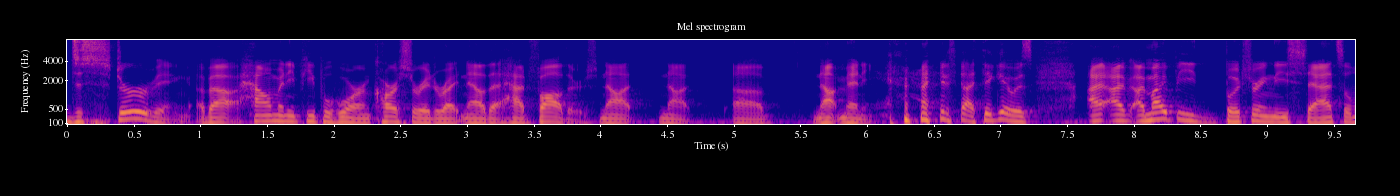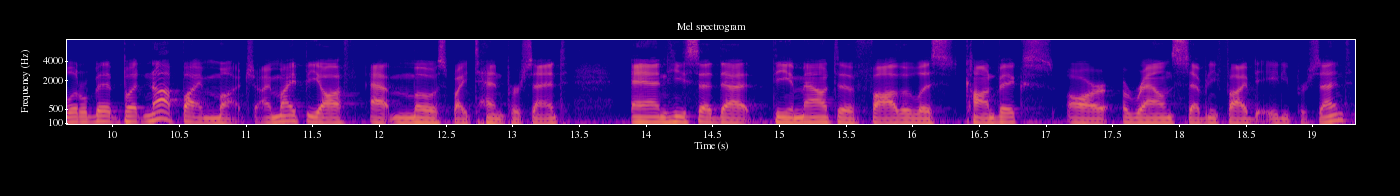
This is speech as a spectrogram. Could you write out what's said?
disturbing about how many people who are incarcerated right now that had fathers, not not uh, not many. I think it was. I, I, I might be butchering these stats a little bit, but not by much. I might be off at most by ten percent. And he said that the amount of fatherless convicts are around seventy-five to eighty percent.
